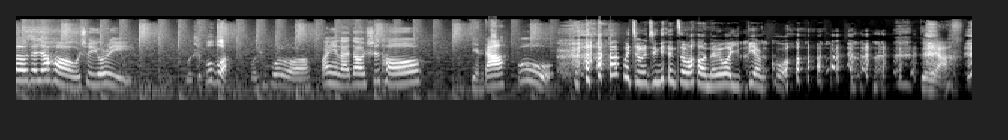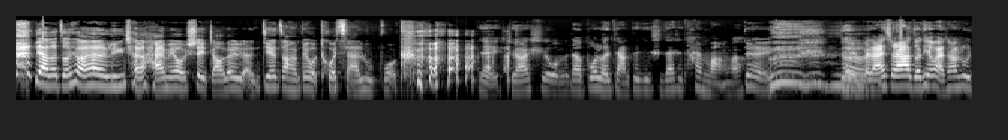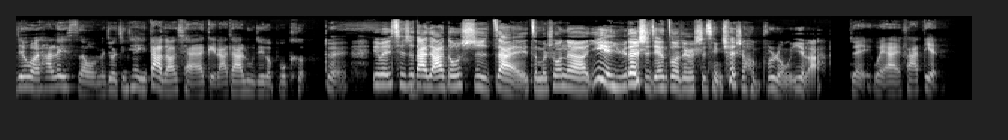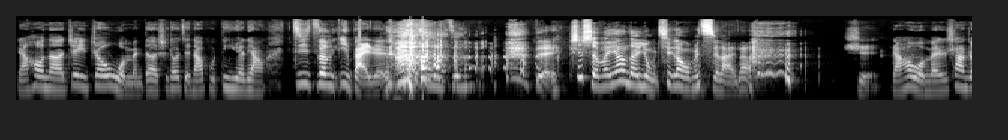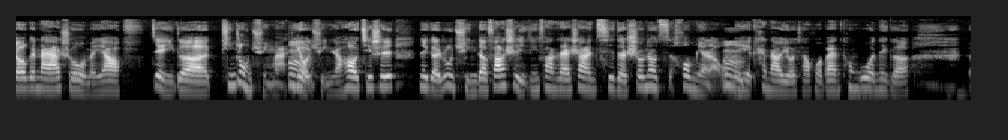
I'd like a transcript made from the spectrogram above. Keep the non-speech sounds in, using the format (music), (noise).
Hello，大家好，我是 Yuri，我是布布，我是菠萝，欢迎来到石头剪刀布。(laughs) 为什么今天这么好，能我一遍过？(laughs) 对呀，(laughs) 两个昨天晚上凌晨还没有睡着的人，今天早上被我拖起来录播客。对，主要是我们的菠萝奖最近实在是太忙了。对，对，本来说要昨天晚上录，结果他累死了，我们就今天一大早起来给大家录这个播客。对，因为其实大家都是在怎么说呢，业余的时间做这个事情，确实很不容易啦。对，为爱发电。然后呢，这一周我们的石头剪刀布订阅量激增一百人，(laughs) 激增。(laughs) 对，是什么样的勇气让我们起来呢？(laughs) 是。然后我们上周跟大家说，我们要建一个听众群嘛，听友群。然后其实那个入群的方式已经放在上一期的 show notes 后面了。我们也看到有小伙伴通过那个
